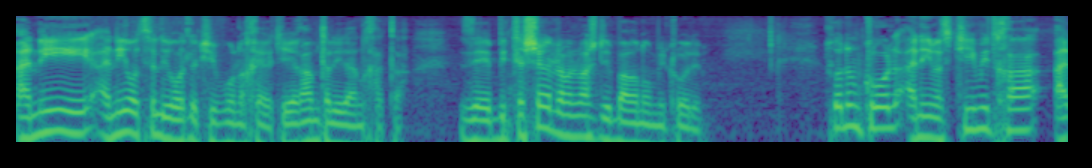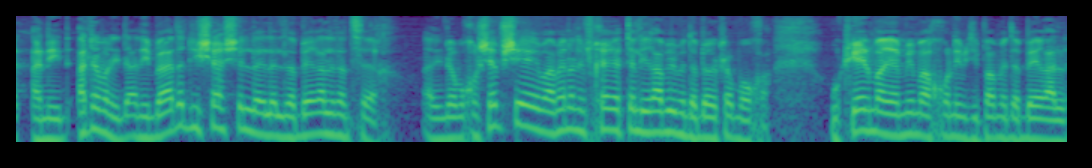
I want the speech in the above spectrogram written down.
אני, אני רוצה לראות לכיוון אחר, כי הרמת לי להנחתה. זה מתקשר למה שדיברנו מקודם. קודם כל, אני מסכים איתך, אני, אגב, אני, אני בעד הגישה של לדבר על לנצח. אני גם חושב שמאמן הנבחרת אלי רבי מדבר כמוך. הוא כן בימים האחרונים טיפה מדבר על,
